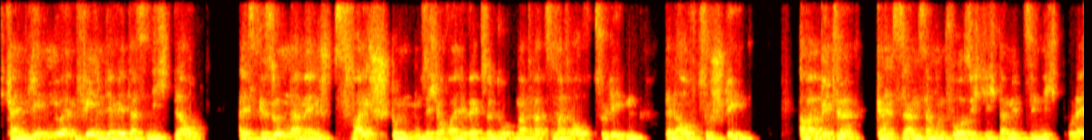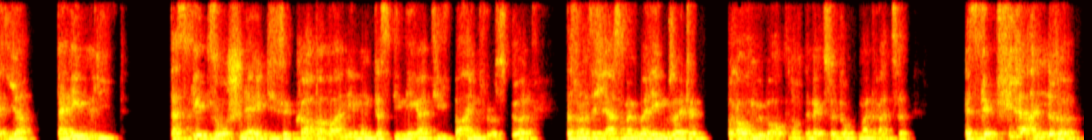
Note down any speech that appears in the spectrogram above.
Ich kann jedem nur empfehlen, der mir das nicht glaubt, als gesunder Mensch zwei Stunden sich auf eine Wechseldruckmatratze mal draufzulegen, dann aufzustehen. Aber bitte ganz langsam und vorsichtig, damit sie nicht oder ihr daneben liegt. Das geht so schnell, diese Körperwahrnehmung, dass die negativ beeinflusst wird, dass man sich erstmal überlegen sollte, brauchen wir überhaupt noch eine Wechseldruckmatratze? Es gibt viele andere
